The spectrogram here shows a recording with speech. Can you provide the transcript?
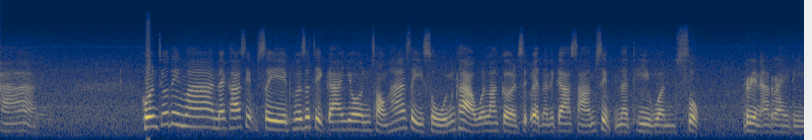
ค่ะ คุณชุติมานะคะ 14 พฤศจิกายน 2540 ค่ะ เวลาเกิด 11นาฬิกา30 นาทีวันศุกร์ เรียนอะไรดี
